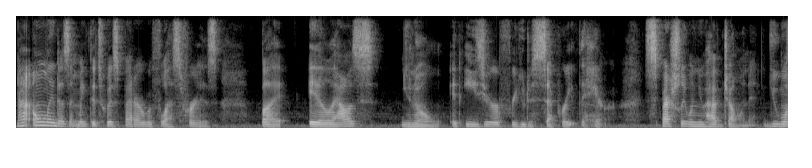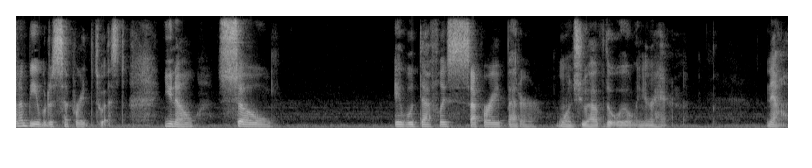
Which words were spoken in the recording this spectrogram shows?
not only does it make the twist better with less frizz, but it allows, you know, it easier for you to separate the hair, especially when you have gel in it. You want to be able to separate the twist, you know, so it will definitely separate better once you have the oil in your hand. Now,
